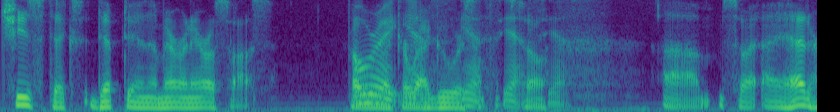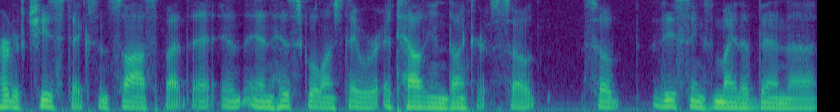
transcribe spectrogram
cheese sticks dipped in a marinara sauce, Oh, probably right. like a yes. ragu or yes. something. Yes. so, Yes. um, so I, I had heard of cheese sticks and sauce, but uh, in, in his school lunch they were Italian dunkers. So so these things might have been uh,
